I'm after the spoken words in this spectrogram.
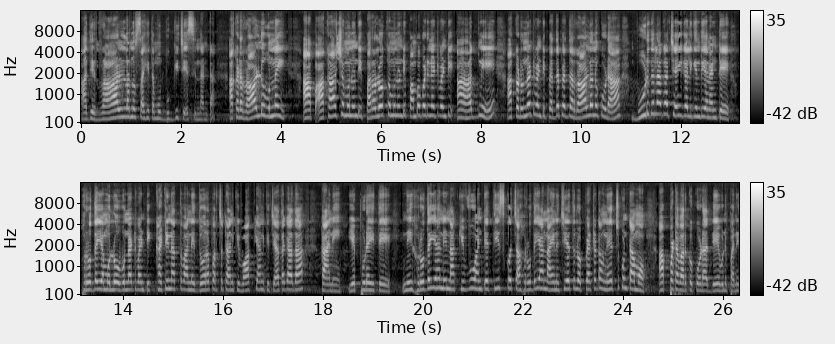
అది రాళ్ళను సహితము బుగ్గి చేసిందంట. అక్కడ రాళ్ళు ఉన్నాయి. ఆ ఆకాశము నుండి పరలోకము నుండి పంపబడినటువంటి ఆ అగ్ని అక్కడ ఉన్నటువంటి పెద్ద పెద్ద రాళ్ళను కూడా బూడిదలాగా చేయగలిగింది అని అంటే హృదయములో ఉన్నటువంటి కఠినత్వాన్ని దూరపరచడానికి వాక్యానికి చేతగాదా కానీ ఎప్పుడైతే నీ హృదయాన్ని నాకు ఇవ్వు అంటే తీసుకొచ్చి ఆ హృదయాన్ని ఆయన చేతిలో పెట్టడం నేర్చుకుంటామో అప్పటి వరకు కూడా దేవుని పని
